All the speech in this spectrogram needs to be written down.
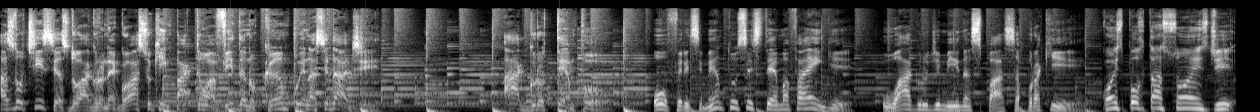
As notícias do agronegócio que impactam a vida no campo e na cidade. Agrotempo. Oferecimento Sistema Faeng. O agro de Minas passa por aqui. Com exportações de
